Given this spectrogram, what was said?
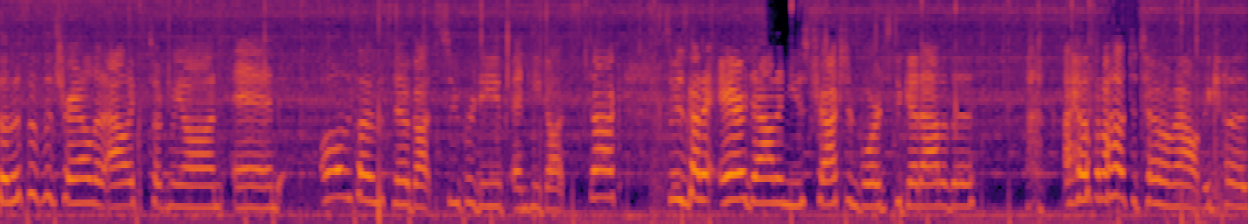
So this is the trail that Alex took me on and all of a sudden the snow got super deep and he got stuck. So he's got to air down and use traction boards to get out of this. I hope I don't have to tow him out because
